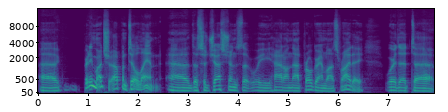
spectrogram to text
Uh, pretty much up until then, uh, the suggestions that we had on that program last Friday were that uh,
